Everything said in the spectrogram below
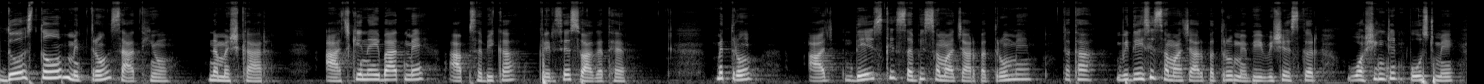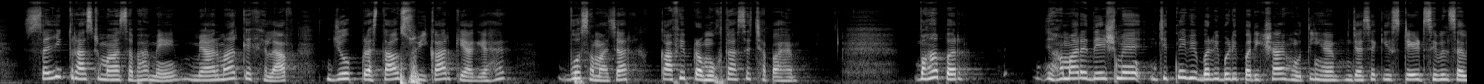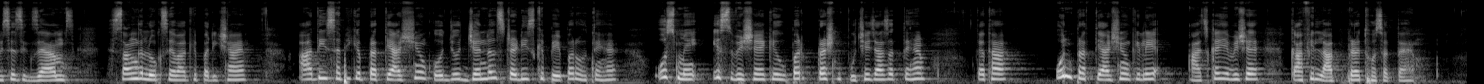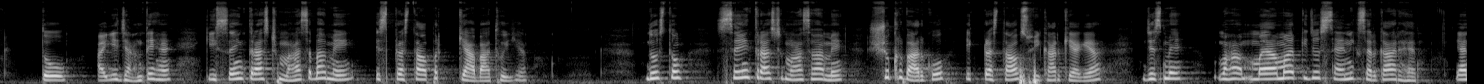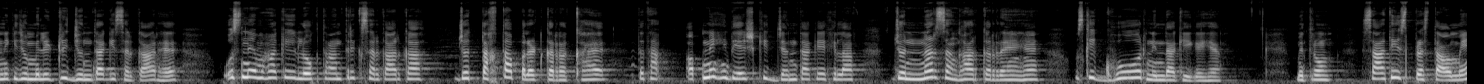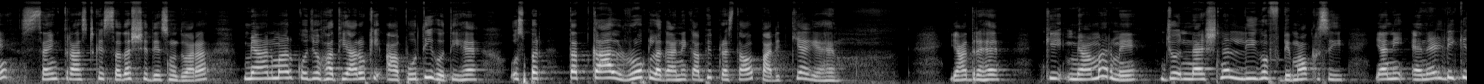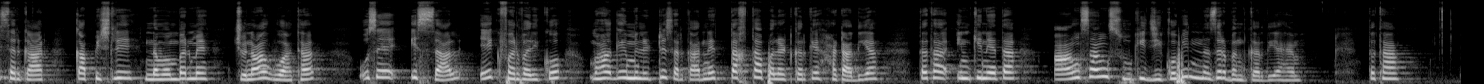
दोस्तों, मित्रों, साथियों, नमस्कार। आज की नई बात में आप सभी का फिर से स्वागत है। मित्रों, आज देश के सभी समाचार पत्रों में तथा विदेशी समाचार पत्रों में भी विशेषकर वॉशिंगटन पोस्ट में संयुक्त राष्ट्र महासभा में म्यांमार के खिलाफ जो प्रस्ताव स्वीकार किया गया है, वो समाचार काफ़ी प्रमुखता से छपा है। वहाँ पर हमारे देश में जितनी भी बड़ी बड़ी परीक्षाएँ होती हैं, जैसे कि स्टेट सिविल सर्विसेज़ एग्ज़ाम्स संघ लोक सेवा की परीक्षाएँ, आदि सभी के प्रत्याशियों को जो जनरल स्टडीज़ के पेपर होते हैं, उसमें इस विषय के ऊपर प्रश्न पूछे जा सकते हैं, तथा उन प्रत्याशियों के लिए आज का ये विषय काफ़ी लाभप्रद हो सकता है। तो आइए जानते हैं कि संयुक्त राष्ट्र महासभा में इस प्रस्ताव पर क्या बात हुई है। दोस्तों, संयुक्त राष्ट्र महासभा में शुक्रवार को एक प्रस्ताव स्वीकार किया गया, जिसमें वहाँ म्यांमार की जो सैनिक सरकार है, यानी कि जो मिलिट्री जुनता की सरकार है, उसने वहाँ की लोकतांत्रिक सरकार का जो तख्ता पलट कर रखा है, तथा अपने ही देश की जनता के खिलाफ जो नरसंहार कर रहे हैं, उसकी घोर निंदा की गई है। मित्रों साथ ही इस प्रस्ताव में संयुक्त राष्ट्र के सदस्य देशों द्वारा म्यांमार को जो हथियारों की आपूर्ति होती है, उस पर तत्काल रोक लगाने का भी प्रस्ताव पारित किया गया है। याद रहे कि म्यांमार में जो नेशनल लीग ऑफ़ डेमोक्रेसी यानी एनएलडी की सरकार का पिछले नवंबर में चुनाव हुआ था, उसे इस साल एक फरवरी को वहाँ की मिलिट्री सरकार ने तख्ता पलट करके हटा दिया तथा इनकी नेता आंग सांग सूकी जी को भी नज़रबंद कर दिया है। तथा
